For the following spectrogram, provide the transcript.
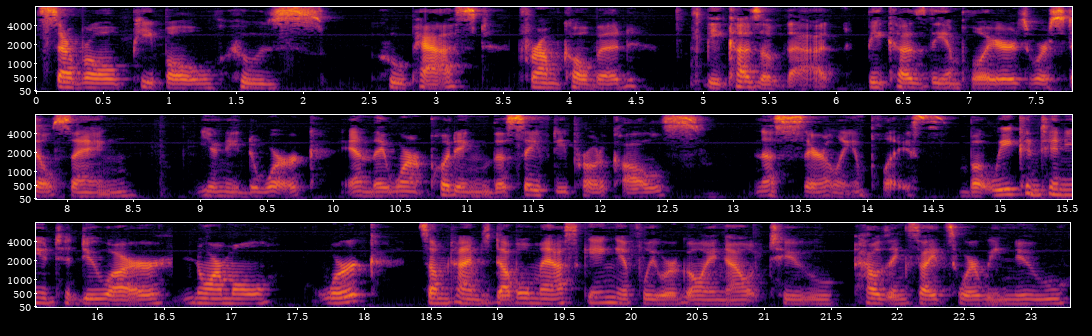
several people who's who passed from covid because of that because the employers were still saying you need to work and they weren't putting the safety protocols necessarily in place. But we continued to do our normal work, sometimes double masking if we were going out to housing sites where we knew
